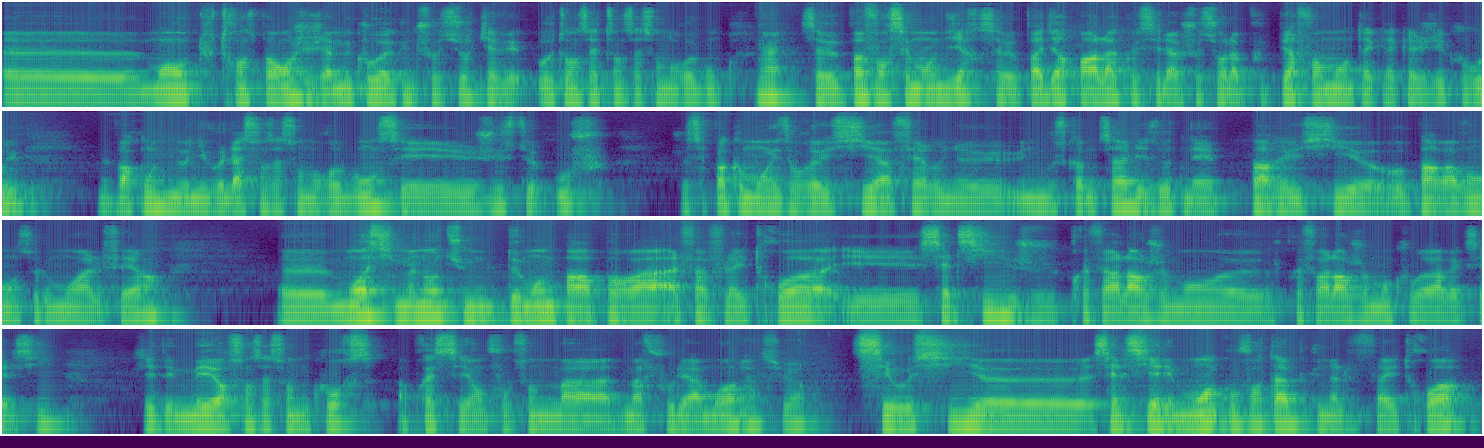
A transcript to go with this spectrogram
Euh, moi, en tout transparent, j'ai jamais couru avec une chaussure qui avait autant cette sensation de rebond. Ça veut pas forcément dire, ça veut pas dire par là que c'est la chaussure la plus performante avec laquelle j'ai couru, mais par contre, au niveau de la sensation de rebond, c'est juste ouf. Je sais pas comment ils ont réussi à faire une, une mousse comme ça. Les autres n'avaient pas réussi euh, auparavant, selon moi, à le faire. Euh, moi, si maintenant tu me demandes par rapport à Alpha Fly 3 et celle-ci, je préfère largement, euh, je préfère largement courir avec celle-ci. J'ai des meilleures sensations de course. Après, c'est en fonction de ma, de ma foulée à moi. C'est aussi celle-ci, elle est moins confortable qu'une Alpha Fly 3.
